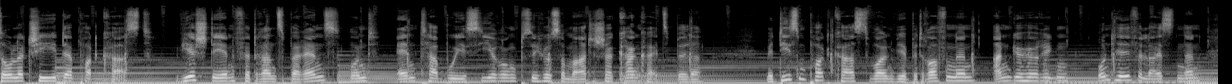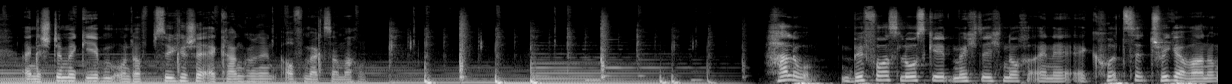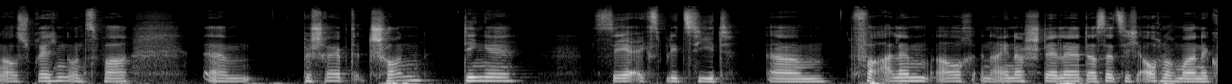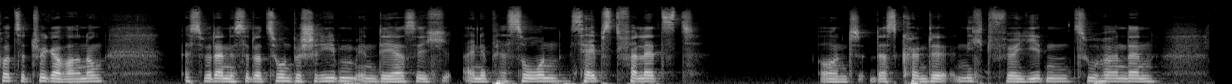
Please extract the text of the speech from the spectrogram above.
Solargy, der Podcast. Wir stehen für Transparenz und Enttabuisierung psychosomatischer Krankheitsbilder. Mit diesem Podcast wollen wir Betroffenen, Angehörigen und Hilfeleistenden eine Stimme geben und auf psychische Erkrankungen aufmerksam machen. Hallo, bevor es losgeht, möchte ich noch eine kurze Triggerwarnung aussprechen und zwar ähm, beschreibt John Dinge sehr explizit. Ähm, vor allem auch in einer Stelle, da setze ich auch noch mal eine kurze Triggerwarnung. Es wird eine Situation beschrieben, in der sich eine Person selbst verletzt und das könnte nicht für jeden Zuhörenden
